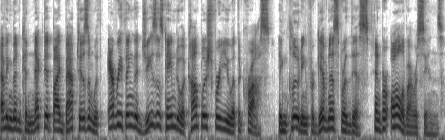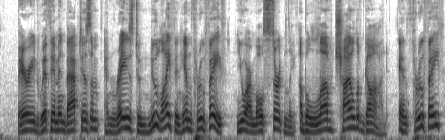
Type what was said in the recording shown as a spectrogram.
having been connected by baptism with everything that Jesus came to accomplish for you at the cross, including forgiveness for this and for all of our sins. Buried with Him in baptism and raised to new life in Him through faith, you are most certainly a beloved child of God, and through faith,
